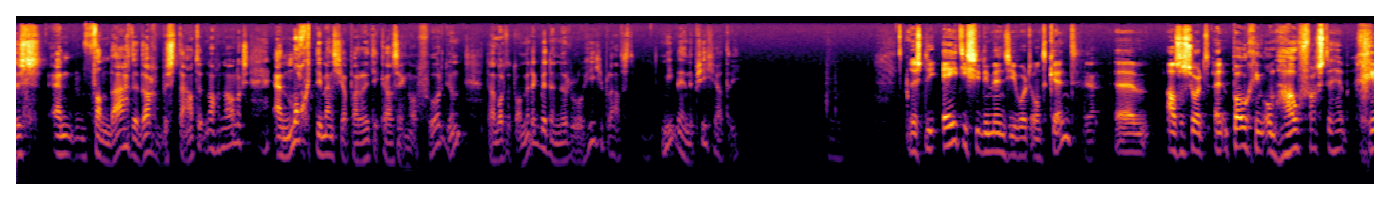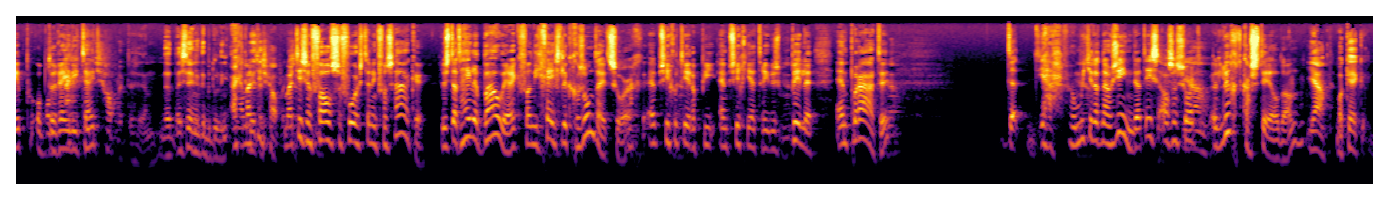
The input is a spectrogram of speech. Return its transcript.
Dus, en vandaag de dag bestaat het nog nauwelijks. En mocht dementia paralytica zich nog voordoen, dan wordt het onmiddellijk bij de neurologie geplaatst. Niet meer in de psychiatrie. Dus die ethische dimensie wordt ontkend. Ja. Ehm, als een soort een poging om houvast te hebben, grip op de realiteit. wetenschappelijk te zijn. Dat is eigenlijk de bedoeling. Echt maar, het is, maar het is een valse voorstelling van zaken. Dus dat hele bouwwerk van die geestelijke gezondheidszorg, psychotherapie en psychiatrie, dus pillen en praten dat, ja, hoe moet je dat nou zien? Dat is als een soort luchtkasteel dan. Ja, maar kijk,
